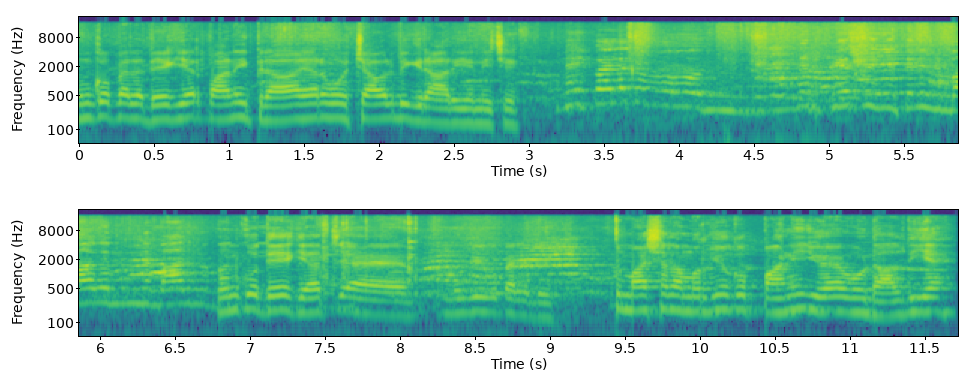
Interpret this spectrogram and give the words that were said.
उनको पहले देख यार पानी पिला यार वो चावल भी गिरा रही है नीचे। तो- नहीं पहले तो वो इधर फिर से इतने बाद में बाद में उनको देख यार मुर्गी को पहले देख। तो माशाल्लाह मुर्गियों को पानी जो है वो डाल दिया है।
